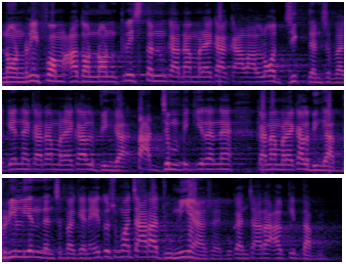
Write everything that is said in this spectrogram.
non-reform atau non-Kristen karena mereka kalah logik dan sebagainya, karena mereka lebih nggak tajam pikirannya, karena mereka lebih nggak brilian dan sebagainya. Itu semua cara dunia, saya bukan cara Alkitab.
